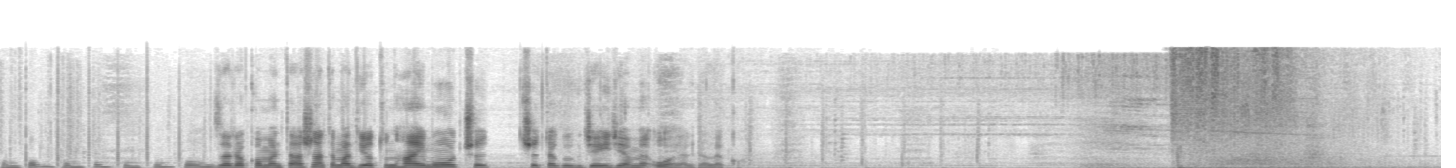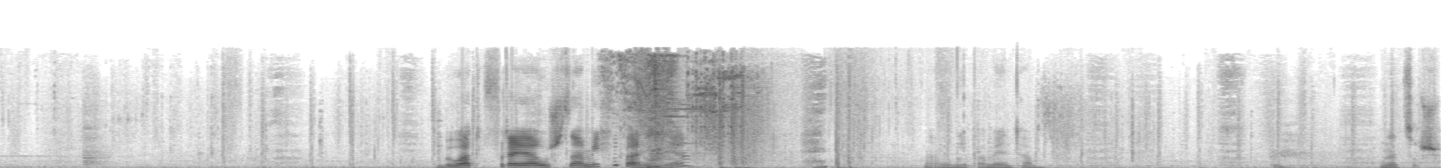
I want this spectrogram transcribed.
Pum, pum, pum, pum, pum, pum, pum. Zero komentarzy na temat Jotunheimu, czy, czy tego, gdzie idziemy. O, jak daleko. Była tu Freya już z nami? Chyba nie, nie? Nawet nie pamiętam. No cóż.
